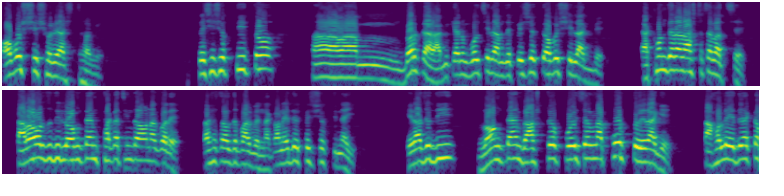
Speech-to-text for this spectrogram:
অবশ্যই সরে আসতে হবে। পেশি শক্তি তো দরকার। আমি কেন বলছিলাম যে পেশি শক্তি অবশ্যই লাগবে। এখন যারা রাষ্ট্র চালাচ্ছে, তারাও যদি লং টাইম থাকা চিন্তা ভাবনা করে রাষ্ট্র চালাতে পারবেন না, কারণ এদের পেশি শক্তি নাই। এরা যদি লং টাইম রাষ্ট্র পরিচালনা করতো এর আগে, তাহলে এদের একটা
